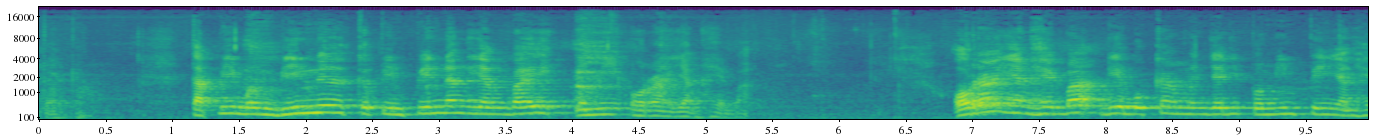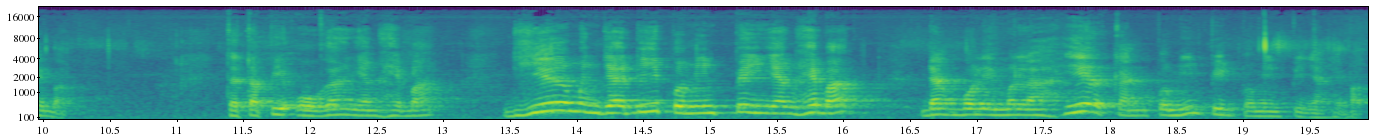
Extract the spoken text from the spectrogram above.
tuan-tuan tapi membina kepimpinan yang baik ini orang yang hebat Orang yang hebat dia bukan menjadi pemimpin yang hebat. Tetapi orang yang hebat dia menjadi pemimpin yang hebat dan boleh melahirkan pemimpin-pemimpin yang hebat.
